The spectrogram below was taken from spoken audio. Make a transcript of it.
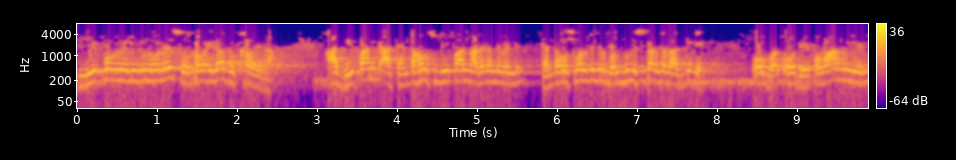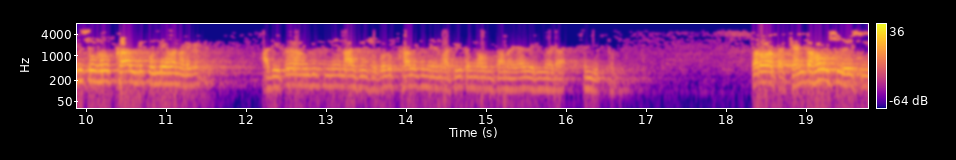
దీపం వెలుగులోనే సుఖమైనా దుఃఖమైనా. ఆ దీపానికి ఆ టెంట్ హౌస్ దీపాన్ని అడగండి వెళ్ళి. టెంట్ హౌస్ వాళ్ళ దగ్గర బల్బులు ఇస్తారు కదా అద్దెకి. ఓ ఓ దీపమా నువ్వు ఎన్ని సుఖ దుఃఖాలని పొందేవని అడగండి. ఆ దీపం ఏమనిపిస్తుంది నాకు ఈ సుఖ దుఃఖాలకి నేను అతీతంగా ఉంటానయా వెలివాడా అని చెప్తుంది. తర్వాత టెంట్ హౌస్ వేసి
